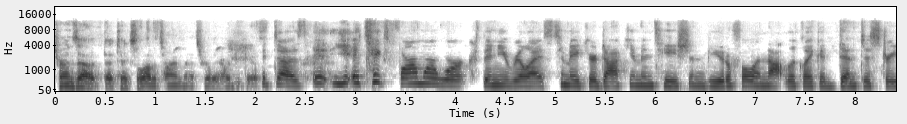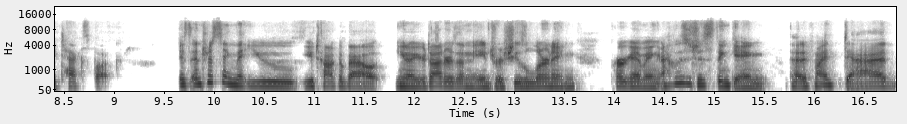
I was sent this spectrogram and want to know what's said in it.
Turns out that takes a lot of time and it's really hard to do. It does. It it takes far more work than you realize to make your documentation beautiful and not look like a dentistry textbook. It's interesting that you you talk about, you know, your daughter's at an age where she's learning programming. I was just thinking that if my dad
